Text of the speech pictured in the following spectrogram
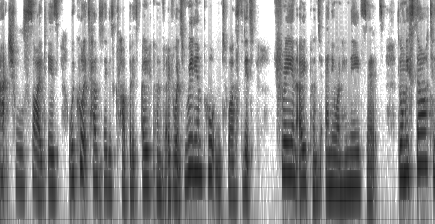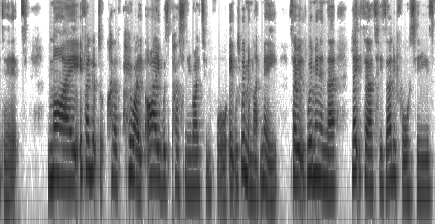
actual site is we call it Talented Ladies Club, but it's open for everyone. It's really important to us that it's free and open to anyone who needs it. So when we started it, my if I looked at kind of who I, I was personally writing for, it was women like me. So it was women in their late thirties, early forties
